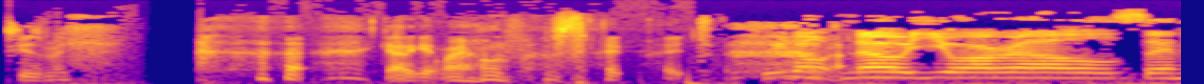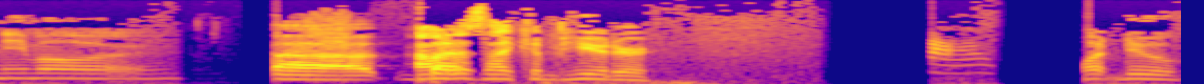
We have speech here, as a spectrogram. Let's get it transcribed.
excuse me. Gotta get my own website right. we don't know URLs anymore. Uh, How does my computer? What do?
